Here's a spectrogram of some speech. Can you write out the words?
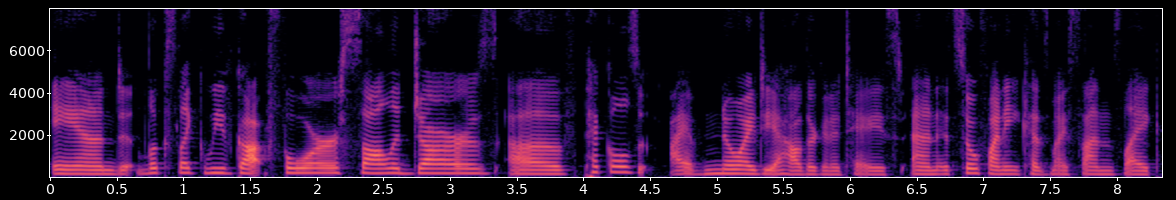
and it looks like we've got four solid jars of pickles. I have no idea how they're going to taste and it's so funny cuz my son's like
